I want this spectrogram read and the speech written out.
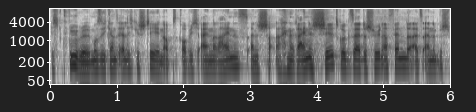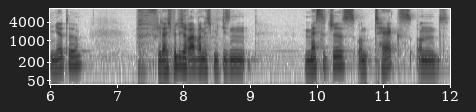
Ich grübel, muss ich ganz ehrlich gestehen, ob, ob ich ein reines, eine, eine reine Schildrückseite schöner fände als eine beschmierte. Vielleicht will ich auch einfach nicht mit diesen Messages und Tags und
